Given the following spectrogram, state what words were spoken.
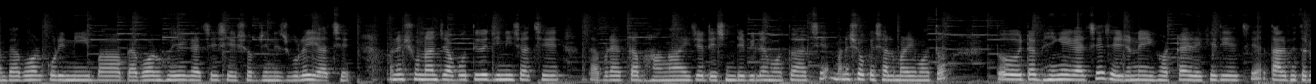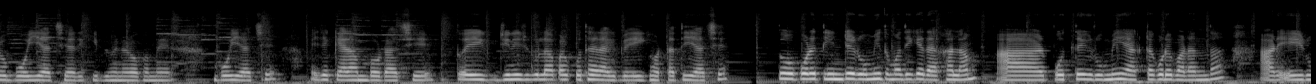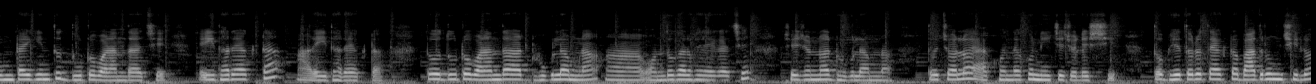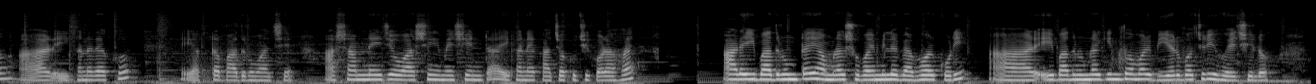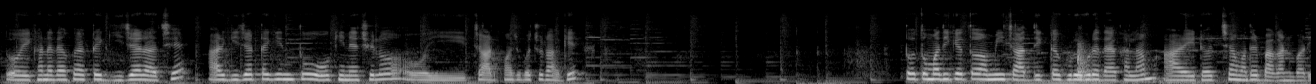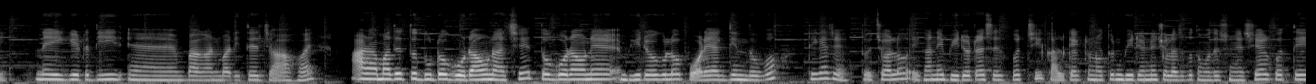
ব্যবহার করিনি বা ব্যবহার হয়ে গেছে সেই সব জিনিসগুলোই আছে। মানে সোনার যাবতীয় জিনিস আছে, তারপরে একটা ভাঙা এই যে ড্রেসিং টেবিলের মতো আছে মানে শোকেশ আলমারির মতো। তো এটা ভেঙে গেছে, সেই জন্য এই ঘরটায় রেখে দিয়েছে। তার ভেতরেও বই আছে আর কি, বিভিন্ন রকমের বই আছে। এই যে ক্যারাম বোর্ড আছে, তো এই জিনিসগুলো আবার কোথায় রাখবে? এই ঘরটাতেই আছে। তো ওপরে তিনটে রুমই তোমাদেরকে দেখালাম, আর প্রত্যেক রুমেই একটা করে বারান্দা, আর এই রুমটায় কিন্তু দুটো বারান্দা আছে। এই ধারে একটা আর এই ধারে একটা। তো দুটো বারান্দা আর ঢুকলাম না অন্ধকার হয়ে গেছে, সেই জন্য আর ঢুকলাম না। তো চলো এখন দেখো নিচে চলে এসছি। তো ভেতরে তো একটা বাথরুম ছিল, আর এইখানে দেখো এই একটা বাথরুম আছে। আর সামনে এই যে ওয়াশিং মেশিনটা এখানে কাচাকুচি করা হয়। আর এই বাথরুমটাই আমরা সবাই মিলে ব্যবহার করি। আর এই বাথরুমটা কিন্তু আমার বিয়ের বছরই হয়েছিল। তো এখানে দেখো একটা গিজার আছে, আর গিজারটা কিন্তু ও কিনেছিল ওই চার পাঁচ বছর আগে। তো তোমাদিকে তো আমি চারদিকটা ঘুরে ঘুরে দেখালাম, আর এটা হচ্ছে আমাদের বাগান বাড়ি মানে এই গেট দিয়ে বাগান বাড়িতে যাওয়া হয়। আর আমাদের তো দুটো গোডাউন আছে, তো গোডাউনে ভিডিওগুলো পরে একদিন দেবো, ঠিক আছে? তো চলো এখানে ভিডিওটা শেষ করছি। কালকে একটা নতুন ভিডিও নিয়ে চলে আসব তোমাদের সঙ্গে শেয়ার করতে।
